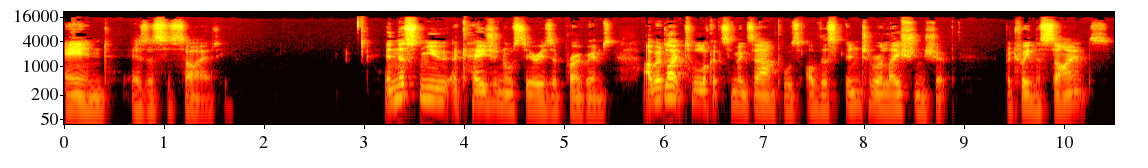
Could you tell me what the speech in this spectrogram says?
and as a society. In this new occasional series of programs, I would like to look at some examples of this interrelationship between the science,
